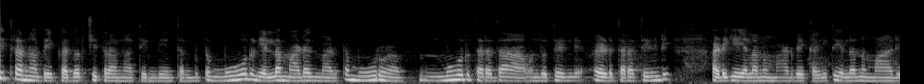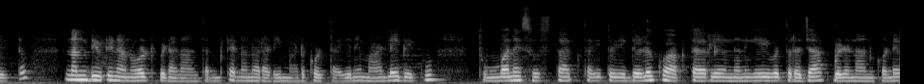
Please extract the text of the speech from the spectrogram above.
ಚಿತ್ರಾನ್ನ ಬೇಕಾದವ್ರು ಚಿತ್ರಾನ್ನ ತಿನ್ನಲಿ ಅಂತ ಅಂದ್ಬಿಟ್ಟು ಮೂರು, ಎಲ್ಲ ಮಾಡೋದು ಮಾಡ್ತಾ ಮೂರು ಮೂರು ಥರದ ಒಂದು ತಿಂಡಿ, ಎರಡು ಥರ ತಿಂಡಿ, ಅಡುಗೆ ಎಲ್ಲನೂ ಮಾಡಬೇಕಾಗಿತ್ತು. ಎಲ್ಲನೂ ಮಾಡಿಟ್ಟು ನನ್ನ ಡ್ಯೂಟಿ ನಾನು ಹೊರಟ್ಬಿಡೋಣ ಅಂತ ಅಂದ್ಬಿಟ್ಟು ನಾನು ರೆಡಿ ಮಾಡ್ಕೊಳ್ತಾ ಇದ್ದೀನಿ. ಮಾಡಲೇಬೇಕು. ತುಂಬಾ ಸುಸ್ತಾಗ್ತಾಯಿತ್ತು. ಎದ್ದೇಳೋಕ್ಕೂ ಆಗ್ತಾ ಇರಲಿಲ್ಲ. ನನಗೆ ಇವತ್ತು ರಜಾ ಹಾಕ್ಬಿಡೋಣ ಅಂದ್ಕೊಂಡೆ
